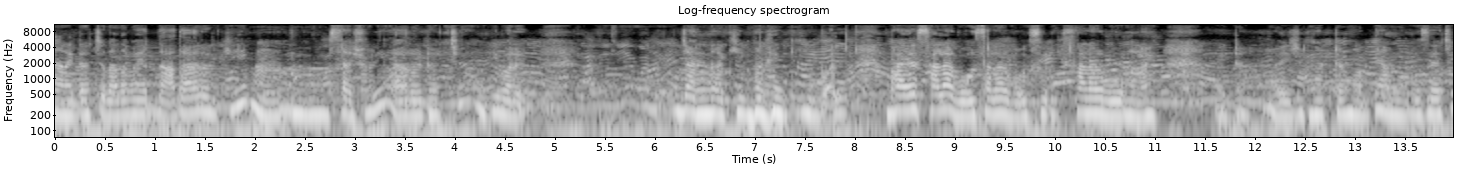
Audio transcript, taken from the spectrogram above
আর এটা হচ্ছে দাদা ভাইয়ের দাদার আর কি শাশুড়ি। আর ওইটা হচ্ছে, কী বলে, জানি না কি মানে কি বলে, ভাইয়ের সালার বউ সালার বউ সরি সালার বউ মনে এটা এই যে ঘরটার মধ্যে আমরা বসে আছি,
